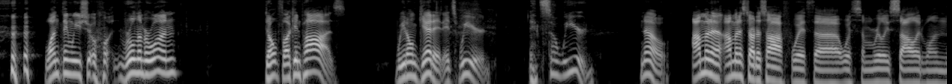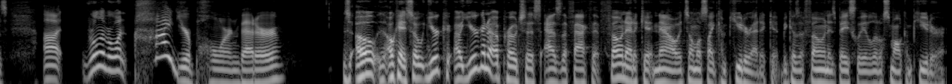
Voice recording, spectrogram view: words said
one thing we should rule number 1, don't fucking pause. We don't get it. It's weird. It's so weird. No, I'm gonna I'm gonna start us off with uh with some really solid ones. Uh, rule number one: hide your porn better. Oh, okay. So you're uh, you're gonna approach this as the fact that phone etiquette now it's almost like computer etiquette because a phone is basically a little small computer.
